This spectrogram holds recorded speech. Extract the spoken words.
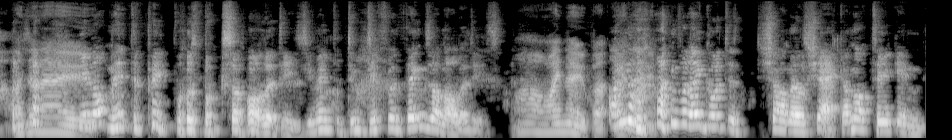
I don't know. You're not meant to pick those books on holidays. You're meant to do different things on holidays. Oh, I know, but I I'm know. when I go to Sharm el Sheikh, I'm not taking,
